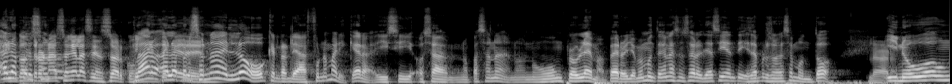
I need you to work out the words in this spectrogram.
a la persona- en el ascensor. con Claro, a la persona del lobo, que en realidad fue una mariquera. Y sí, o sea, no pasa nada, no, no hubo un problema. Pero yo me monté en el ascensor al día siguiente y esa persona se montó. Claro. Y no hubo, un,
